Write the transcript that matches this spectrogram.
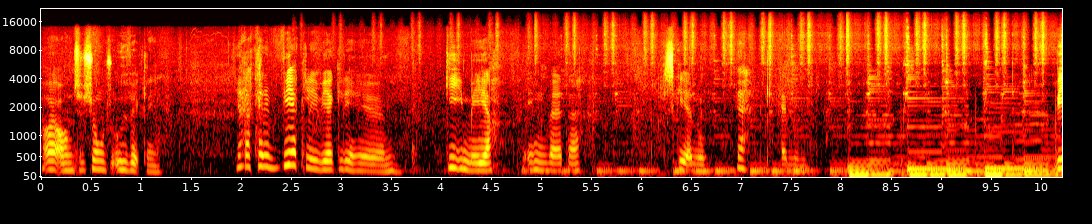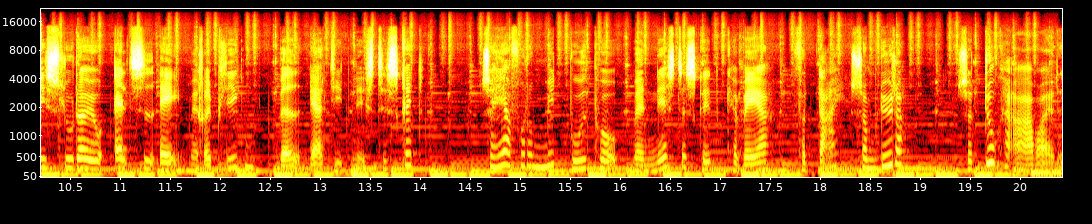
og organisationsudvikling. Ja. Der kan det virkelig, virkelig øh, give mere, end hvad der sker nu. Ja. Amen. Vi slutter jo altid af med replikken, hvad er dit næste skridt? Så her får du mit bud på, hvad næste skridt kan være for dig som lytter, så du kan arbejde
